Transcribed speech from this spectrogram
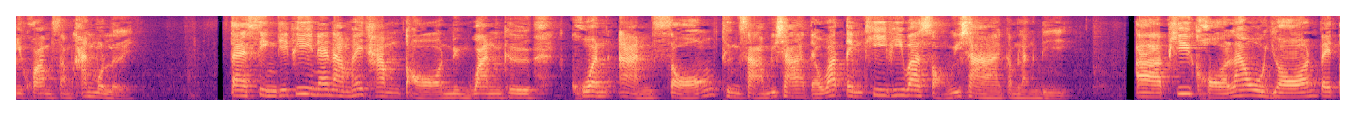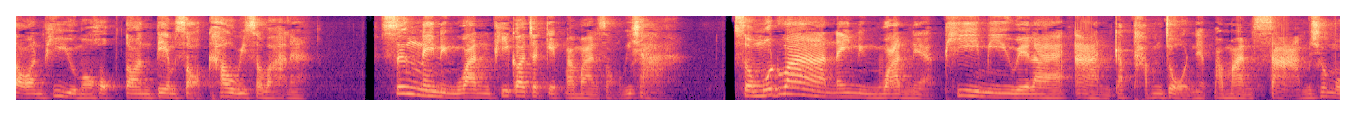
มีความสำคัญหมดเลย แต่สิ่งที่พี่แนะนำให้ทำต่อหนึ่งวันคือ ควรอ่าน2ถึง3วิชา แต่ว่าเต็มที่พี่ว่า 2 วิชากำลังดีอ่าพี่ขอเล่าย้อนไปตอนพี่อยู่ม .6 ตอนเตรียมสอบเข้าวิศวะนะ ซึ่งในหนึ่งวันพี่ก็จะเก็บประมาณ 2 วิชา สมมุติว่าในหนึ่งวันเนี่ย พี่มีเวลาอ่านกับทำโจทย์เนี่ยประมาณ 3 ชั่วโม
